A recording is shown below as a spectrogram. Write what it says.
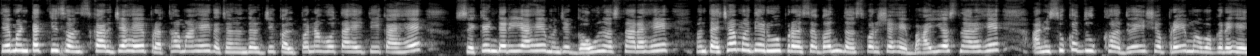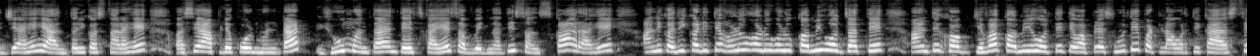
ते म्हणतात की संस्कार जे आहे प्रथम आहे त्याच्यानंतर जी कल्पना होत आहे ती काय आहे? सेकंडरी आहे म्हणजे गौण असणार आहे. पण त्याच्यामध्ये रूप रसगंध स्पर्श हे बाह्य असणार आहे. आणि सुख दुःख द्वेष प्रेम वगैरे हे जे आहे हे आंतरिक असणार आहे. असे आपले कोण म्हणतात? ह्यूम म्हणतात. आणि तेच काय आहे? संवेदनातील संस्कार आहे. आणि कधी कधी ते हळूहळू हळू कमी होत जाते. आणि ते क- जेव्हा कमी होते तेव्हा आपल्या स्मृतीपटलावरती काय असते?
